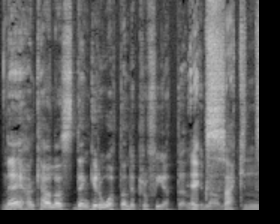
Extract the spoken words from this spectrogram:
Nej, han kallas den gråtande profeten Exakt. Mm.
